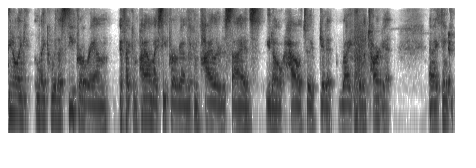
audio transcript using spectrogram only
you know, like like with a C program, if I compile my C program, the compiler decides, you know, how to get it right for the target. And I think yep.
